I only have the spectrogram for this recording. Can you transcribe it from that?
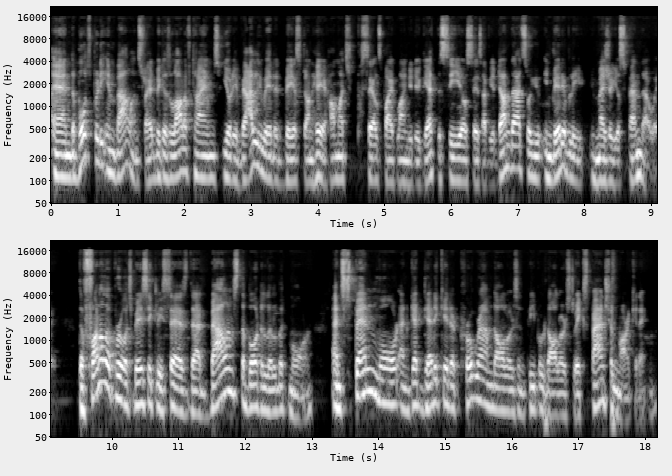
And the both's pretty imbalanced, right? Because a lot of times you're evaluated based on, hey, how much sales pipeline did you get? The CEO says, have you done that? So you invariably measure your spend that way. The funnel approach basically says that balance the boat a little bit more and spend more and get dedicated program dollars and people dollars to expansion marketing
